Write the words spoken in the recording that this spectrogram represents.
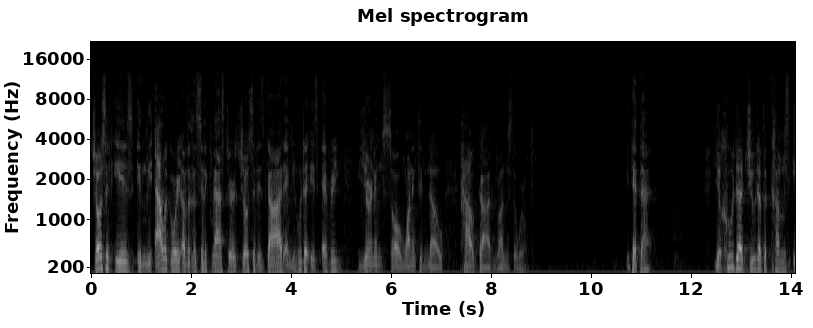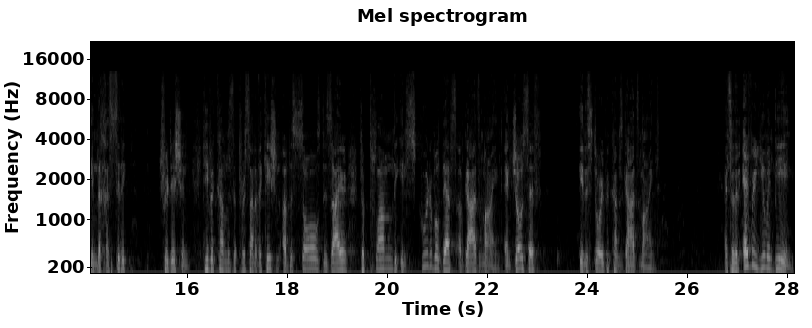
Joseph is in the allegory of the Hasidic masters, Joseph is God, and Yehuda is every yearning soul wanting to know how God runs the world. You get that? Yehuda, Judah becomes in the Hasidic tradition, he becomes the personification of the soul's desire to plumb the inscrutable depths of God's mind. And Joseph, in the story, becomes God's mind. And so that every human being,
